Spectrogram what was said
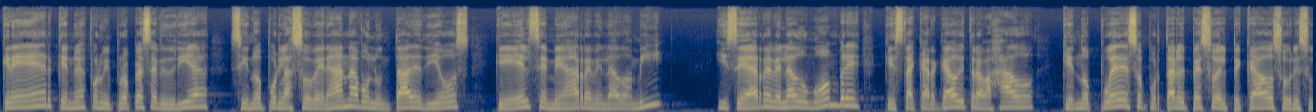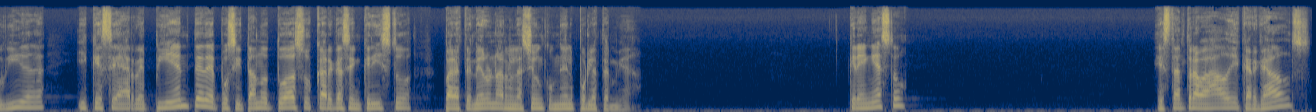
Creer que no es por mi propia sabiduría, sino por la soberana voluntad de Dios que Él se me ha revelado a mí y se ha revelado un hombre que está cargado y trabajado, que no puede soportar el peso del pecado sobre su vida y que se arrepiente depositando todas sus cargas en Cristo para tener una relación con Él por la eternidad. ¿Creen esto? ¿Están trabajados y cargados?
